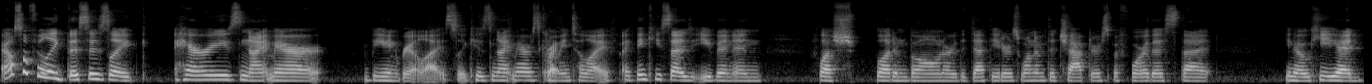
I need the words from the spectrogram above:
I also feel like this is like Harry's nightmare being realized. Like his nightmare is coming Right. to life. I think he says even in Flesh, Blood, and Bone or the Death Eaters, one of the chapters before this, that, you know, he had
